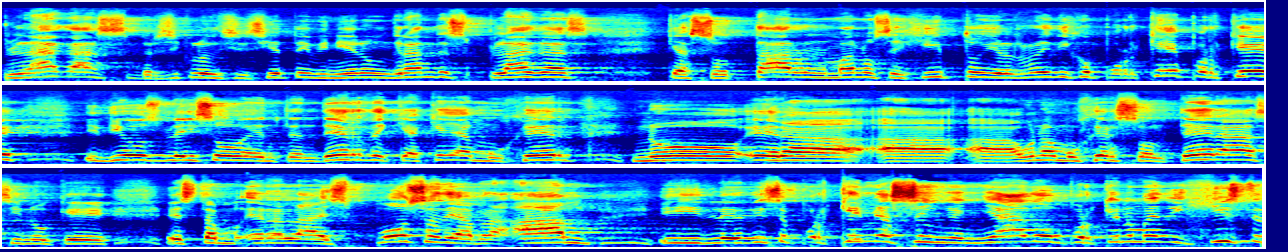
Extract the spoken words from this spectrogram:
plagas, versículo 17, vinieron grandes plagas que azotaron hermanos Egipto y el rey dijo, ¿por qué? ¿Por qué? Y Dios le hizo entender de que aquella mujer no era a, una mujer soltera, sino que esta era la esposa de Abraham y le dice, ¿por qué me has engañado? ¿Por qué no me dijiste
